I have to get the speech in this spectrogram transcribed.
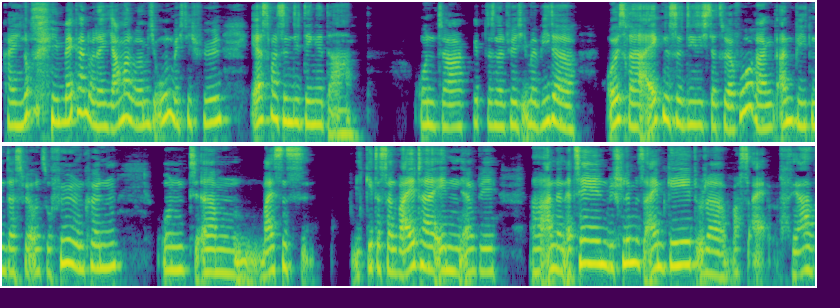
kann ich noch so viel meckern oder jammern oder mich ohnmächtig fühlen. Erstmal sind die Dinge da. Und da gibt es natürlich immer wieder äußere Ereignisse, die sich dazu hervorragend anbieten, dass wir uns so fühlen können. Und ähm, meistens geht es dann weiter in irgendwie äh, anderen erzählen, wie schlimm es einem geht oder was, ja,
